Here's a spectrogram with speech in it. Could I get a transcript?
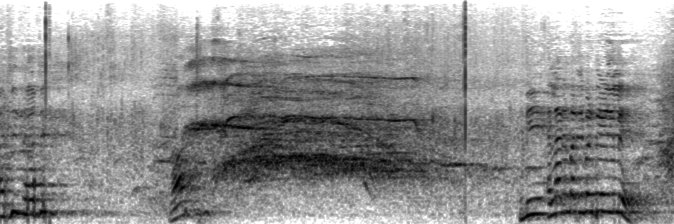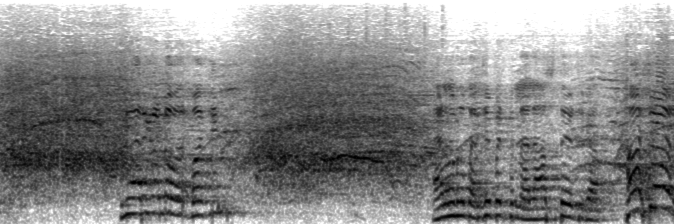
അജിൻ അജിൻ ഇനി എല്ലാരും പരിചയപ്പെടുത്തി കഴിഞ്ഞില്ലേ? ഇനി ആരെങ്കിലും ഉണ്ടോ ബാക്കി? അയാൾ നമ്മൾ പരിചയപ്പെടുത്തില്ല ലാസ്റ്റ് വെച്ചിരിക്കാം ഹാഷർ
